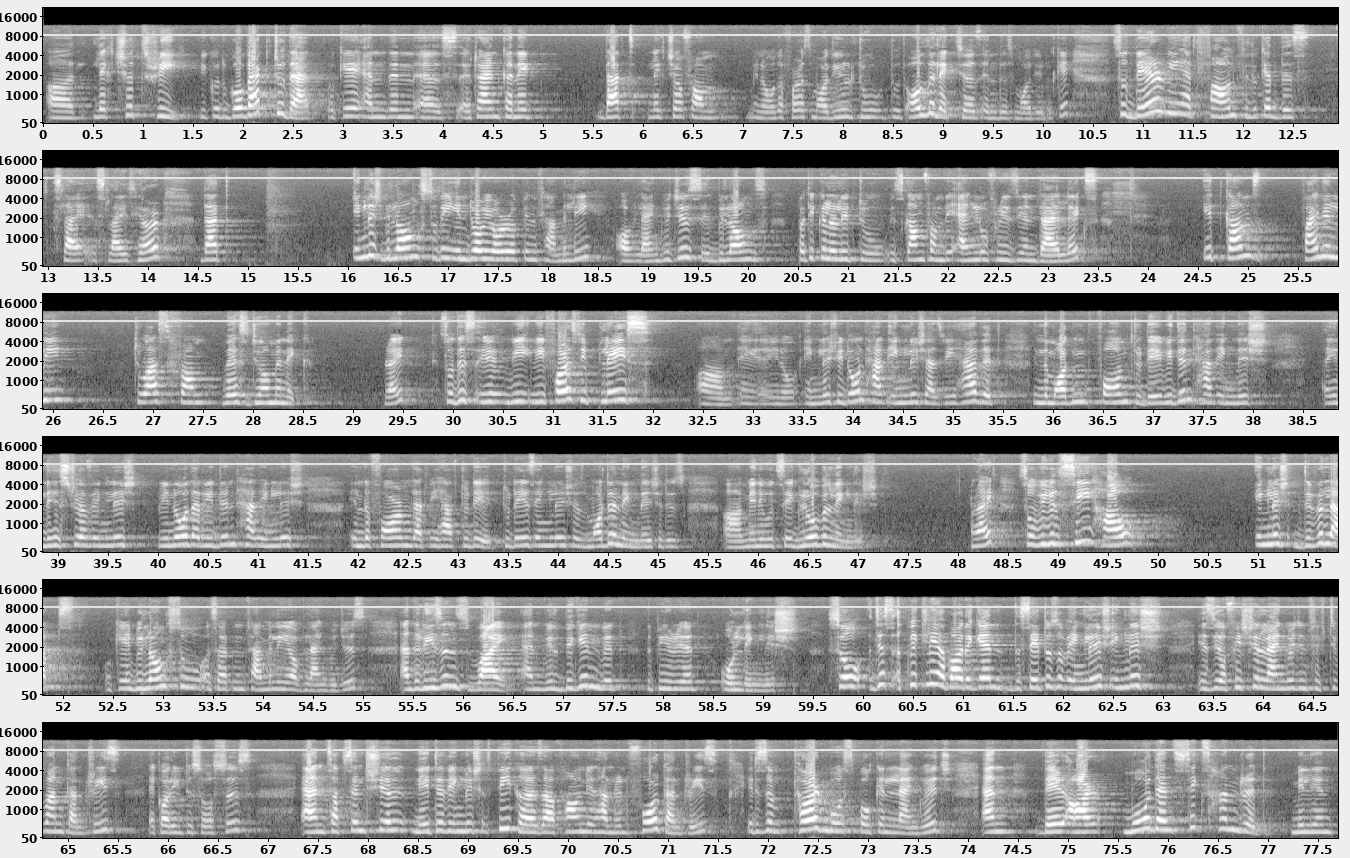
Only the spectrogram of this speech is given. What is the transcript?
uh, lecture 3 you could go back to that okay and then uh, try and connect that lecture from you know the first module to, to all the lectures in this module. Okay. So, there we had found if you look at this slide, slide here that English belongs to the Indo-European family of languages. It belongs particularly to, it's come from the Anglo-Frisian dialects. It comes finally to us from West Germanic, right. So, this we, we first we place um, you know English, we do not have English as we have it in the modern form today. We did not have English in the history of English. We know that we did not have English in the form that we have today. Today's English is modern English, it is uh, many would say global English, right. So, we will see how English develops okay, belongs to a certain family of languages and the reasons why and we will begin with the period Old English. So, just quickly about again the status of English. English is the official language in 51 countries according to sources and substantial native English speakers are found in 104 countries. It is the third most spoken language and there are more than 600 million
